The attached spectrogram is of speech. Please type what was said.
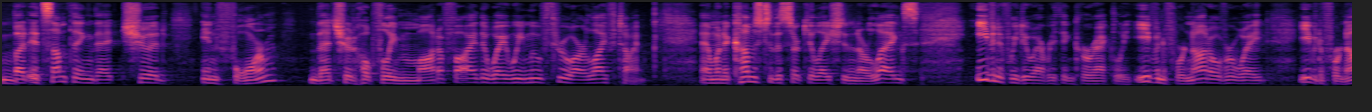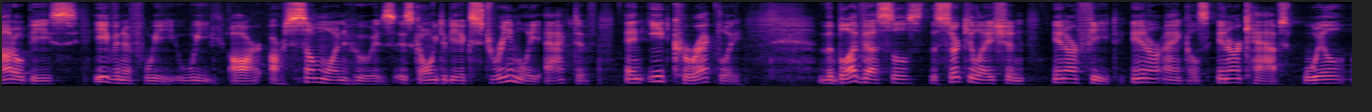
but it's something that should inform that should hopefully modify the way we move through our lifetime. And when it comes to the circulation in our legs, even if we do everything correctly, even if we're not overweight, even if we're not obese, even if we, we are, are someone who is, is going to be extremely active and eat correctly, the blood vessels, the circulation in our feet, in our ankles, in our calves will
